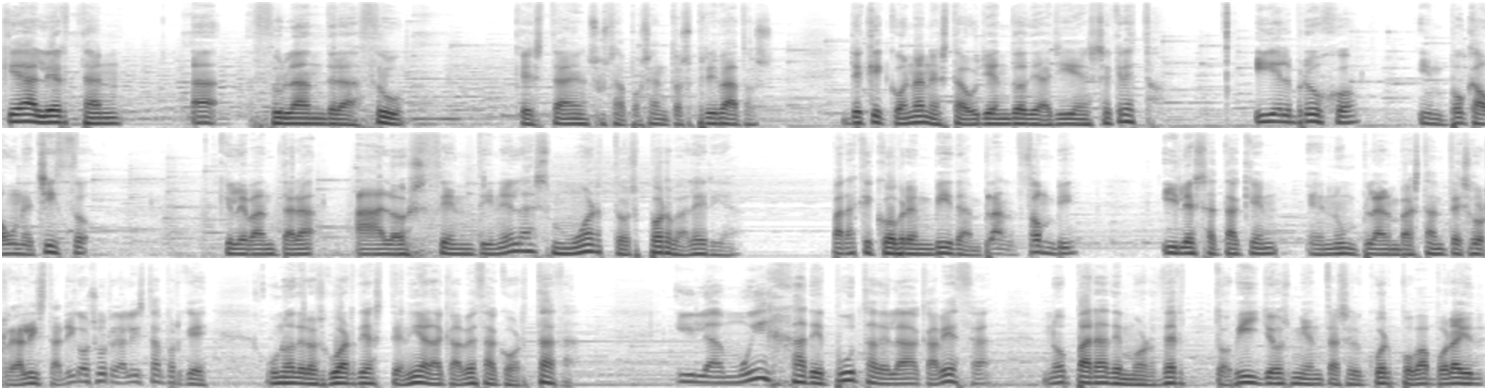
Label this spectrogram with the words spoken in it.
que alertan a Zulandra Zu, que está en sus aposentos privados, de que Conan está huyendo de allí en secreto. Y el brujo invoca un hechizo que levantará a los centinelas muertos por Valeria para que cobren vida en plan zombie y les ataquen en un plan bastante surrealista. Digo surrealista porque uno de los guardias tenía la cabeza cortada y la muy hija de puta de la cabeza no para de morder tobillos mientras el cuerpo va por ahí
